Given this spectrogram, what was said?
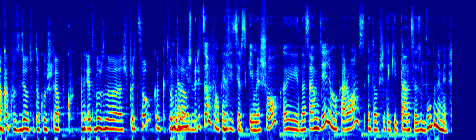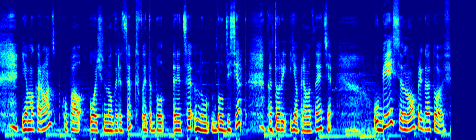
А как вот сделать вот такую шляпку? Это нужно шприцом? Как это Ну, там не шприцом, там кондитерский мешок. И на самом деле макаронс — это вообще такие танцы с бубнами. Я макаронс покупала очень много рецептов. Это был, рецепт, ну, был десерт, который я прям, вот знаете, убейся, но приготовь.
